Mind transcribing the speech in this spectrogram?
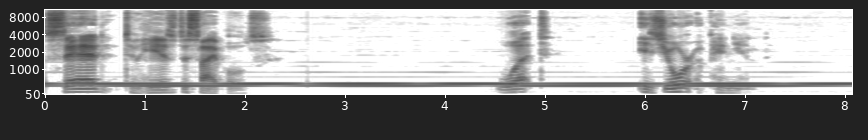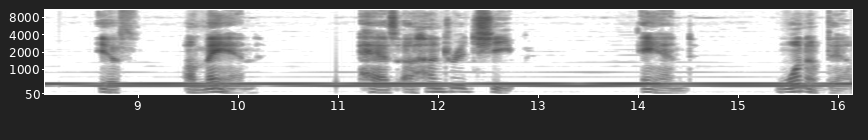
said to his disciples, What is your opinion if a man has a hundred sheep and one of them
